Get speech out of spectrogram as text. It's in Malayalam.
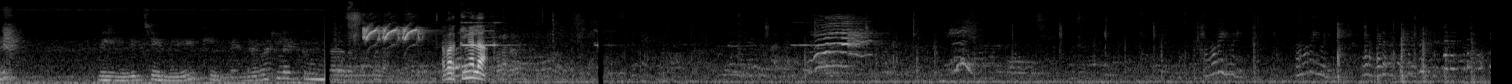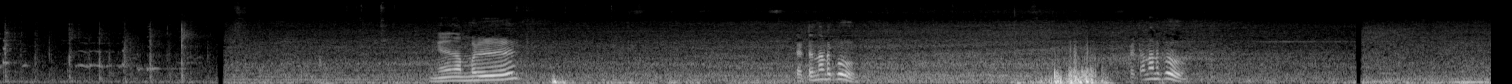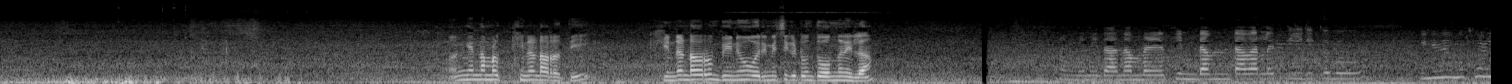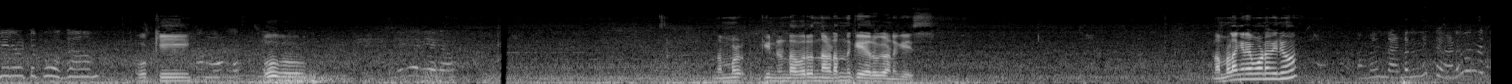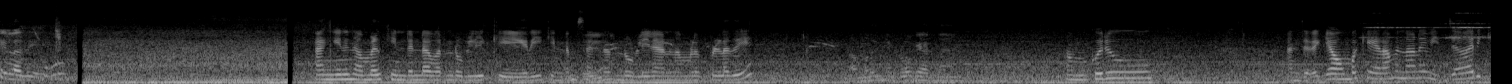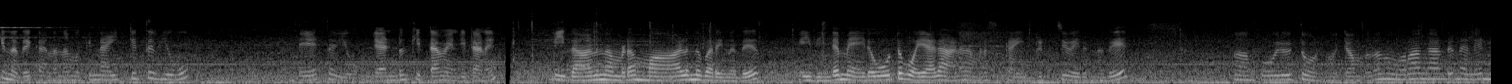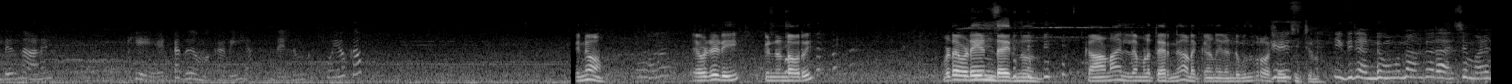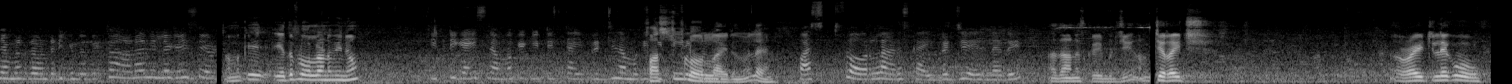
നേരെ ചെന്ന് കിണ്ടൻ ടവറിലെത്തും ഇങ്ങനെ നമ്മൾ പെട്ടെന്ന് നടക്കൂ. പെട്ടെന്ന് നടക്കൂ. അങ്ങനെ നമ്മൾ കിൻഡൻ ടവർ എത്തി. കിൻഡൻ ടവറും ബിനു ഒരുമിച്ച് കിട്ടുമെന്ന് തോന്നുന്നില്ല. അങ്ങനെ ഇതാ നമ്മൾ കിണ്ടം ടവറിലെത്തിയിരിക്കുന്നു. ഇനി നമുക്ക് ഉള്ളിലോട്ട് പോകാം. ഓക്കേ. ഓ നമ്മൾ കിൻഡൻ ടവർ നടന്ന് കയറുകയാണ് കേസ് നമ്മളെങ്ങനെ പോണ വിനു? നമ്മൾ നടന്നിട്ടാണ് വന്നിട്ടുള്ളത്. അങ്ങനെ നമ്മൾ കിൻഡൻ ടവറിന്റെ ഉള്ളിൽ കയറി കിൻഡം സെന്ററിന്റെ ഉള്ളിലാണ് നമ്മളിപ്പോൾ ഉള്ളത്. നമുക്കൊരു അഞ്ചരയ്ക്ക് ആവുമ്പോൾ കയറാമെന്നാണ് വിചാരിക്കുന്നത്. കാരണം നമുക്ക് നൈറ്റത്തെ വ്യൂവും ഡേത്തെ വ്യൂവും രണ്ടും കിട്ടാൻ വേണ്ടിയിട്ടാണ്. അപ്പം ഇതാണ് നമ്മുടെ മാൾ എന്ന് പറയുന്നത്. ഇതിന്റെ മേലോട്ട് പോയാലാണ് നമ്മുടെ സ്കൈ ബ്രിഡ്ജ് വരുന്നത്. അപ്പോൾ ഒരു തൊണ്ണൂറ്റൊമ്പത് നൂറോ അങ്ങാണ്ട് നില ഉണ്ട് എന്നാണ് കേട്ടത്. നമുക്കറിയില്ല. എന്തായാലും നമുക്ക് പോയി നോക്കാം. പിന്നോ? എവിടെയടി ഇവിടെ എവിടെ ഉണ്ടായിരുന്നു? കാണാനില്ല നമ്മൾ തെരഞ്ഞു നടക്കാണ്. രണ്ട് മൂന്ന് പ്രാവശ്യം ചിച്ചണം ഇത് രണ്ട് മൂന്നാമത്തെ പ്രാവശ്യമാണ് നമ്മൾ റൗണ്ട് അടിക്കുന്നത്. കാണാനില്ല ഗൈസ് നമുക്ക് ഏത് ഫ്ലോറിലാണ് ബിനു കിട്ടി ഗൈസ് നമുക്ക് കിട്ടി. സ്കൈ ബ്രിഡ്ജ് നമുക്ക് ഫസ്റ്റ് ഫ്ലോറിലായിരുന്നു അല്ലേ? ഫസ്റ്റ് ഫ്ലോറിലാണ് സ്കൈ ബ്രിഡ്ജ് വരുന്നത്. അതാണ് സ്കൈ ബ്രിഡ്ജ് റൈറ്റ് റൈറ്റിലേക്ക് പോകും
